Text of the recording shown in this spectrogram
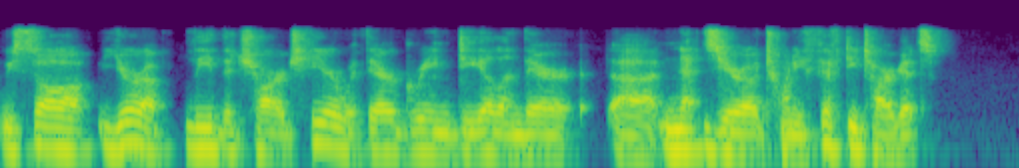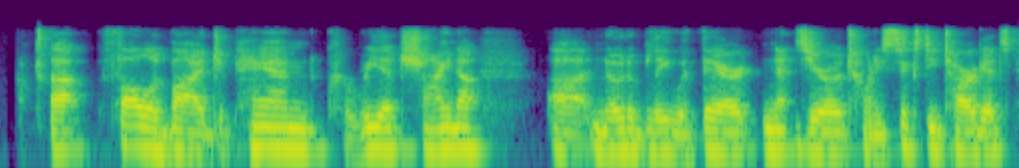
we saw Europe lead the charge here with their Green Deal and their uh, net zero 2050 targets, uh, followed by Japan, Korea, China. Uh, notably with their net zero 2060 targets.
